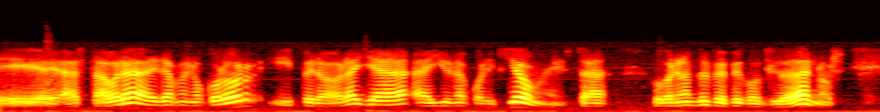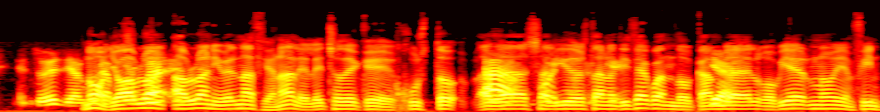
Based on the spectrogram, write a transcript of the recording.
eh, hasta ahora era monocolor, y, pero ahora ya hay una coalición, está gobernando el PP con Ciudadanos. Entonces, de no, yo hablo, hablo a nivel nacional, el hecho de que justo haya ah, salido esta noticia cuando cambia el gobierno y, en fin,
